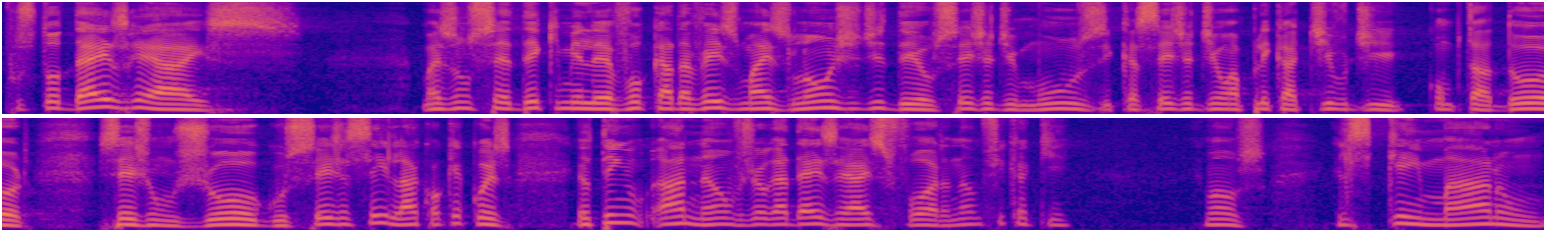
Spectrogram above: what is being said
custou 10 reais mas um CD que me levou cada vez mais longe de Deus, seja de música, seja de um aplicativo de computador, seja um jogo, seja, sei lá, qualquer coisa. Eu tenho, ah, não, vou jogar 10 reais fora. Não, fica aqui. Irmãos, eles queimaram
